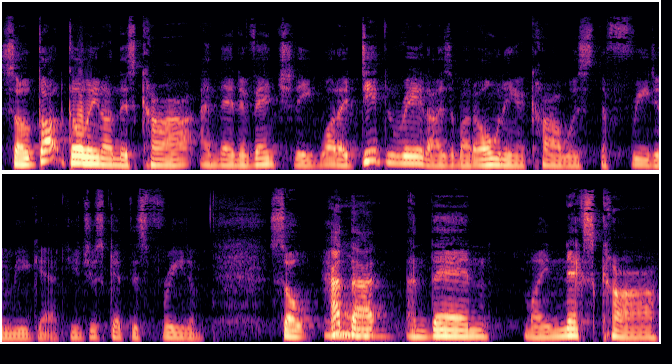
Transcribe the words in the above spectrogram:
So got going on this car and then eventually what I didn't realize about owning a car was the freedom you get. You just get this freedom. So had that and then my next car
